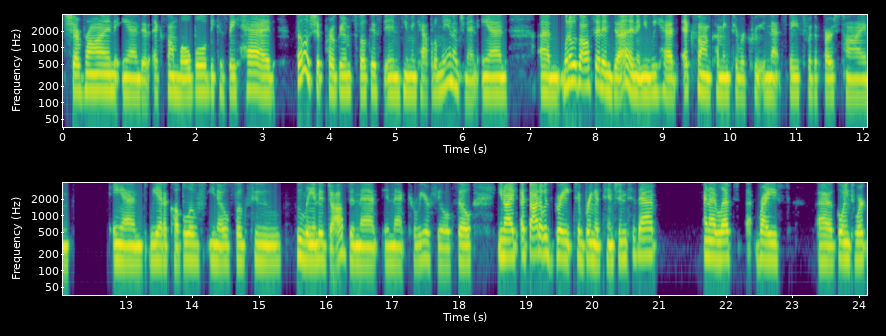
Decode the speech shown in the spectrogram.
Chevron and at ExxonMobil because they had fellowship programs focused in human capital management. And um, when it was all said and done, I mean, we had Exxon coming to recruit in that space for the first time and we had a couple of you know folks who who landed jobs in that in that career field. So you know i, I thought it was great to bring attention to that and i left uh, rice uh, going to work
